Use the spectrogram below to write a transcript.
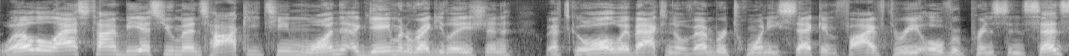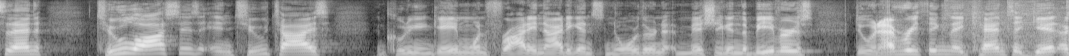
Well, the last time BSU men's hockey team won a game in regulation, we have to go all the way back to November 22nd, 5-3 over Princeton. Since then, two losses and two ties, including in game one Friday night against Northern Michigan. The Beavers doing everything they can to get a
